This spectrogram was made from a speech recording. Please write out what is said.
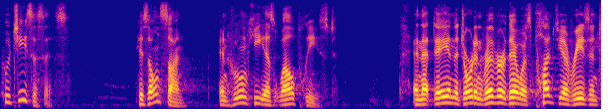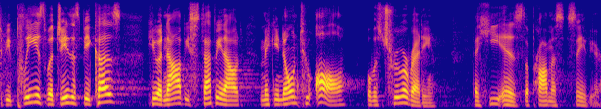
who Jesus is his own Son, in whom he is well pleased. And that day in the Jordan River, there was plenty of reason to be pleased with Jesus because he would now be stepping out, making known to all what was true already that he is the promised Savior.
